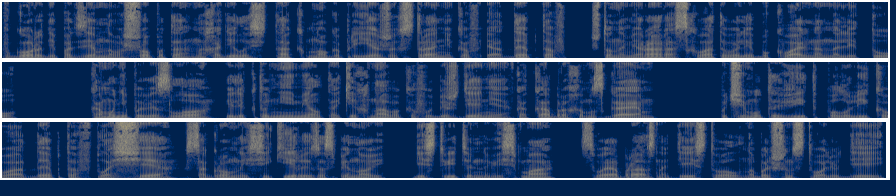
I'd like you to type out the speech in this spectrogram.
В городе подземного шепота находилось так много приезжих странников и адептов, что номера расхватывали буквально на лету. Кому не повезло или кто не имел таких навыков убеждения, как Абрахам с Гаем, Почему-то вид полуликого адепта в плаще с огромной секирой за спиной действительно весьма своеобразно действовал на большинство людей.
